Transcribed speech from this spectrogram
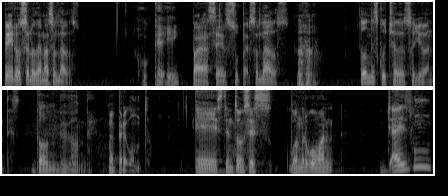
pero se lo dan a soldados Ok. para ser super soldados. Ajá. ¿Dónde he escuchado eso yo antes? ¿Dónde, dónde? Me pregunto. Este, entonces, Wonder Woman ya es un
